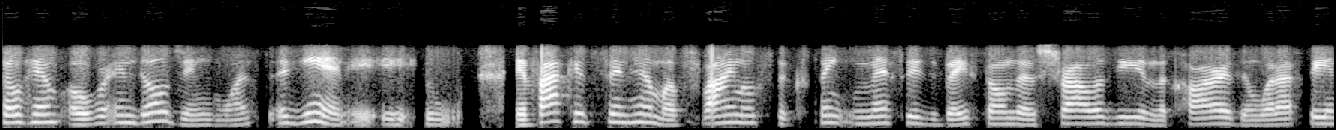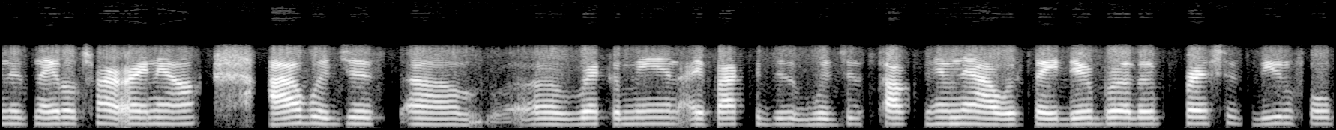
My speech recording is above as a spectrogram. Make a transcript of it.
show him overindulging. Once again, it, it, if I could send him a final succinct message based on the astrology and the cards and what I see in his natal chart right now, I would just um, uh, recommend if I could just would just talk to him now. I would say, dear brother, precious, beautiful,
